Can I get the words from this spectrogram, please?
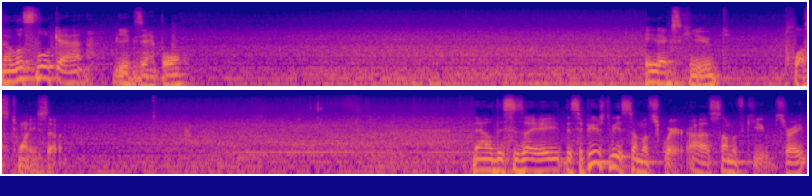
Now let's look at the example 8x cubed plus 27. Now this is a this appears to be a sum of square uh, sum of cubes, right?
